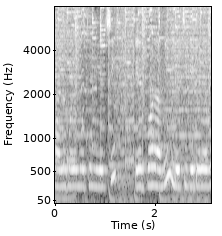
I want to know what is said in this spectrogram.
ভালো করে মথে নিয়েছি। এরপর আমি লেচি কেটে নেব।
